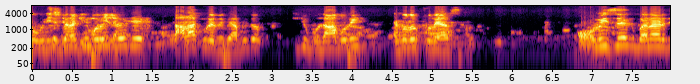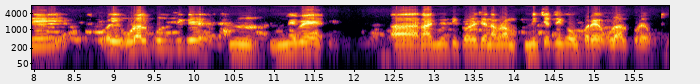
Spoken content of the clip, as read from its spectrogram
অভিষেক ব্যানার্জি বলেছিল যে তালা করে দেবে। আপনি তো কিছু না বলেই এত লোক চলে আসছে। অভিষেক ব্যানার্জি ওই উড়ালপুল দিকে নেবে রাজনীতি করেছেন আমরা নিচে থেকে উপরে উড়াল করে উঠি।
